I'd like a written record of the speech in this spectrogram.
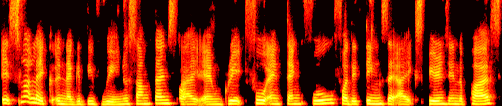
it's not like a negative way you know sometimes i am grateful and thankful for the things that i experienced in the past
